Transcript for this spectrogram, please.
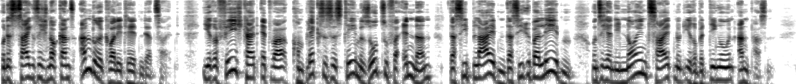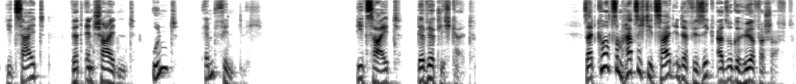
Und es zeigen sich noch ganz andere Qualitäten der Zeit. Ihre Fähigkeit etwa, komplexe Systeme so zu verändern, dass sie bleiben, dass sie überleben und sich an die neuen Zeiten und ihre Bedingungen anpassen. Die Zeit wird entscheidend und empfindlich. Die Zeit der Wirklichkeit. Seit kurzem hat sich die Zeit in der Physik also Gehör verschafft.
